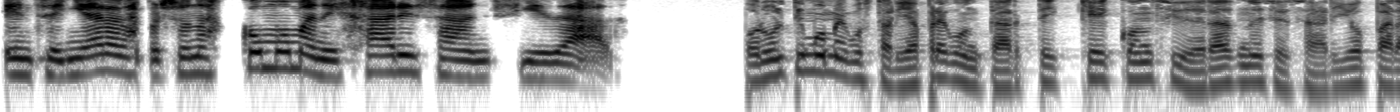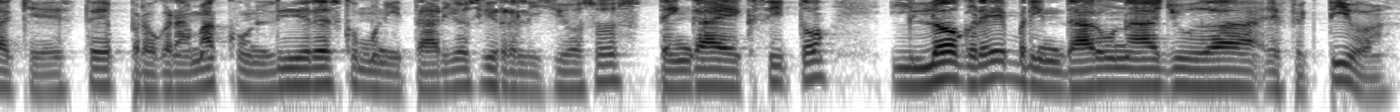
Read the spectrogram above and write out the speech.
enseñar a las personas cómo manejar esa ansiedad. Por último, me gustaría preguntarte qué consideras necesario para que este programa con líderes comunitarios y religiosos tenga éxito y logre brindar una ayuda efectiva.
